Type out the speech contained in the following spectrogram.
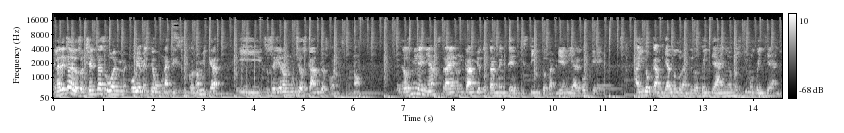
en la década de los 80 hubo obviamente hubo una crisis económica y sucedieron muchos cambios con esto, ¿no? Los millennials traen un cambio totalmente distinto también y algo que ha ido cambiando durante los 20 años, los últimos 20 años.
